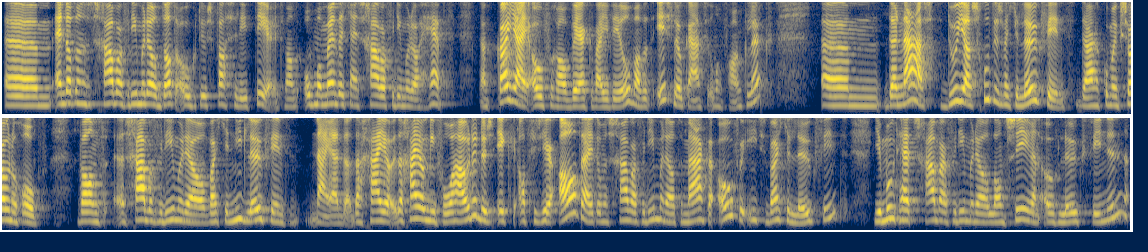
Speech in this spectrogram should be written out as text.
Um, en dat een schaalbaar verdienmodel dat ook dus faciliteert. Want op het moment dat jij een schaalbaar verdienmodel hebt, dan kan jij overal werken waar je wil, want het is locatie onafhankelijk. Um, daarnaast doe je als goed is wat je leuk vindt. Daar kom ik zo nog op. Want een schaalbaar verdienmodel wat je niet leuk vindt, nou ja, dat, ga je, dat ga je ook niet volhouden. Dus ik adviseer altijd om een schaalbaar verdienmodel te maken over iets wat je leuk vindt. Je moet het schaalbaar verdienmodel lanceren en ook leuk vinden.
